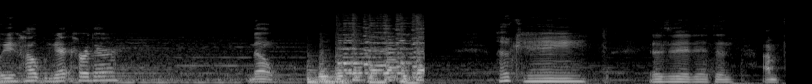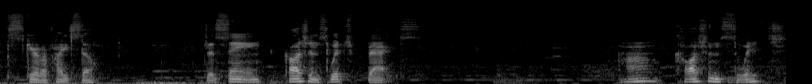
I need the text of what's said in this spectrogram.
Will you help get her there? No. Okay. I'm scared of heights though. Just saying. Caution switchbacks. Huh? Caution switch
